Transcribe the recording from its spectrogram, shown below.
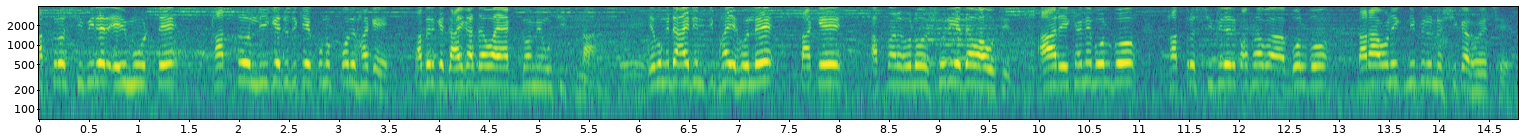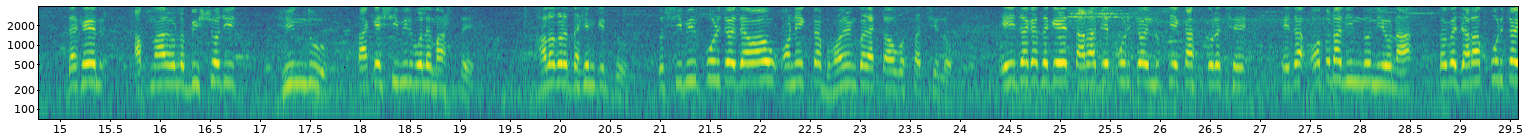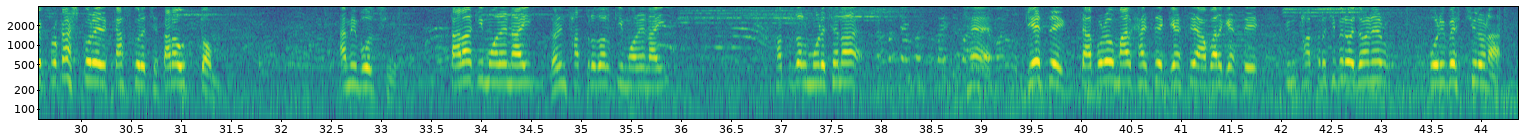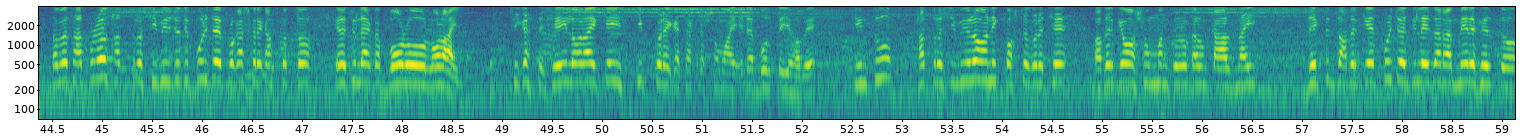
ছাত্র শিবিরের এই মুহূর্তে ছাত্র লীগে যদি কেউ কোনো পদে থাকে, তাদেরকে জায়গা দেওয়া একদমই উচিত না। এবং এটা আইডেন্টিফাই হলে তাকে আপনার হলো সরিয়ে দেওয়া উচিত। আর এখানে বলব, ছাত্র শিবিরের কথা বলব, তারা অনেক নিপীড়নের শিকার হয়েছে। দেখেন, আপনার হলো বিশ্বজিৎ হিন্দু, তাকে শিবির বলে মারছে। ভালো করে দেখেন কিন্তু। তো শিবির পরিচয় দেওয়াও অনেকটা ভয়ঙ্কর একটা অবস্থা ছিল। এই জায়গা থেকে তারা যে পরিচয় লুকিয়ে কাজ করেছে, এটা অতটা নিন্দনীয় না। তবে যারা পরিচয় প্রকাশ করে, কাজ করেছে, তারা উত্তম। আমি বলছি, তারা কি মরে নাই? ধরেন ছাত্রদল কি মরে নাই? ছাত্রদল মরেছে না? হ্যাঁ গেছে, তারপরেও মার খাইছে, গেছে, আবার গেছে। কিন্তু ছাত্র শিবির ওই ধরনের পরিবেশ ছিল না। তবে তারপরেও ছাত্র শিবির যদি পরিচয় প্রকাশ করে, কাজ করতো, এটা ছিল একটা বড় লড়াই। ঠিক আছে, সেই লড়াইকেই স্কিপ করে গেছে একটা সময়, এটা বলতেই হবে। কিন্তু ছাত্র শিবিরও অনেক কষ্ট করেছে, তাদেরকে অসম্মান করার কারণ কাজ নাই। দেখতে তাদেরকে পরিচয় দিলেই তারা মেরে ফেলতো,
